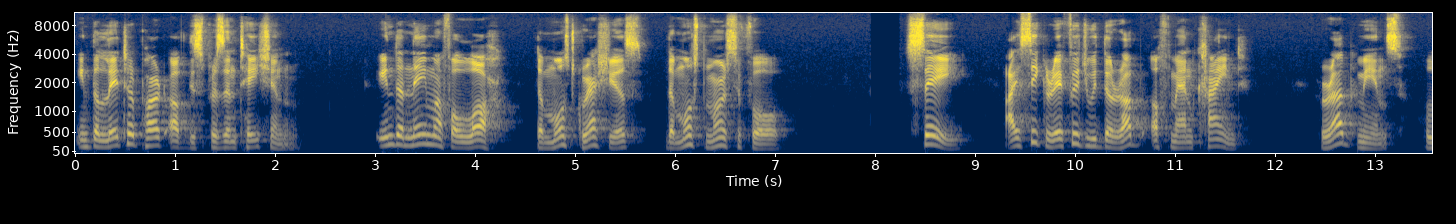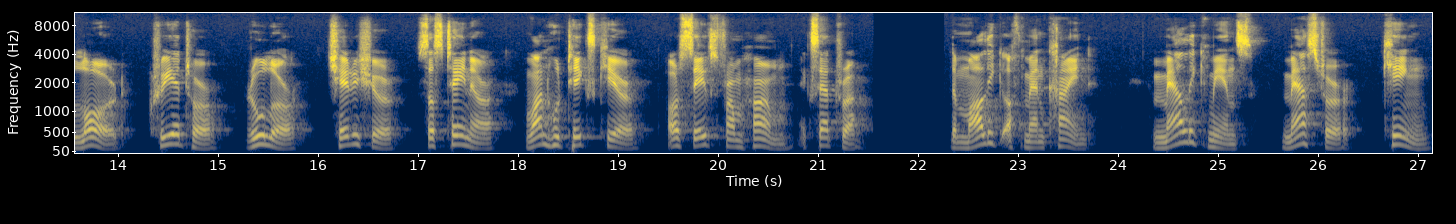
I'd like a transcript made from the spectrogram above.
in the later part of this presentation. In the name of Allah, the most gracious, the most merciful. Say, I seek refuge with the Rabb of mankind. Rabb means Lord, Creator, Ruler, Cherisher, Sustainer, one who takes care or saves from harm, etc. The Malik of mankind. Malik means master, king,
